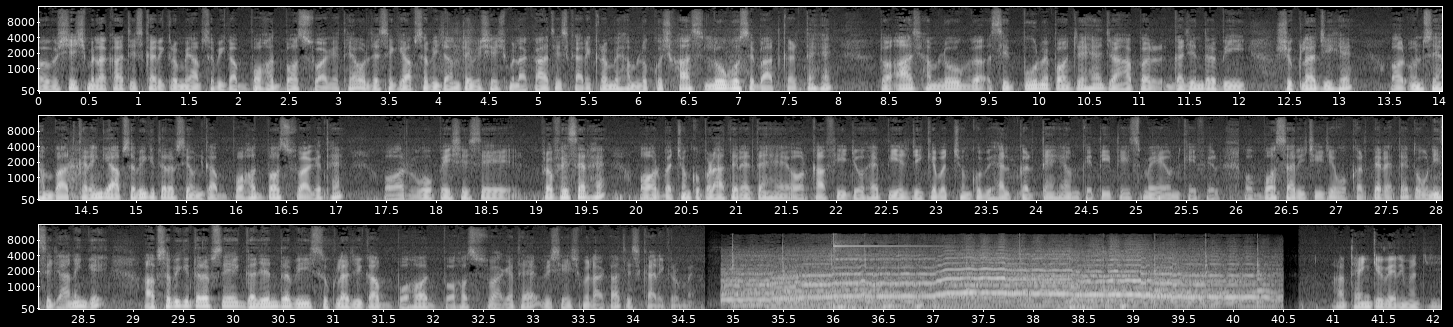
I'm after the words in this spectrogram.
विशेष मुलाकात इस कार्यक्रम में आप सभी का बहुत बहुत स्वागत है। और जैसे कि आप सभी जानते हैं, विशेष मुलाकात इस कार्यक्रम में हम लोग कुछ खास लोगों से बात करते हैं। तो आज हम लोग सिद्धपुर में पहुँचे हैं, जहाँ पर गजेंद्र बी शुक्ला जी है, और उनसे हम बात करेंगे। आप सभी की तरफ़ से उनका बहुत बहुत स्वागत है। और वो पेशे से प्रोफेसर हैं और बच्चों को पढ़ाते रहते हैं और काफ़ी जो है पीएचडी के बच्चों को भी हेल्प करते हैं उनके तीतीस में, उनके फिर बहुत सारी चीज़ें वो करते रहते हैं। तो उन्हीं से जानेंगे। आप सभी की तरफ़ से गजेंद्र बी शुक्ला जी का बहुत बहुत स्वागत है विशेष मुलाकात इस कार्यक्रम में। हाँ thank you very much ji.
